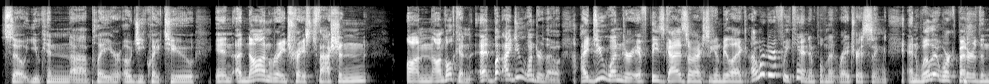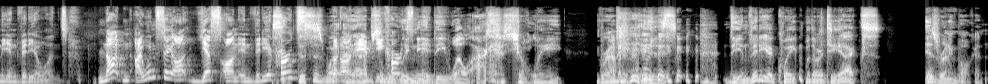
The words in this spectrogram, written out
So you can uh, play your OG Quake 2 in a non-ray traced fashion on on Vulkan. Eh, But I do wonder though. I do wonder if these guys are actually going to be like, I wonder if we can implement ray tracing and will it work better than the Nvidia ones? Not I wouldn't say on, yes on Nvidia cards. This is why but on I AMD absolutely cards, need maybe. the well actually graphic is the NVIDIA Quake with RTX is running Vulkan.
